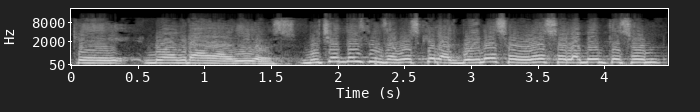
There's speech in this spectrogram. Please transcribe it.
que no agrada a Dios. Muchas veces pensamos que las buenas obras solamente son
